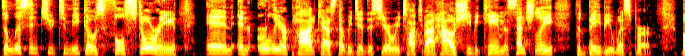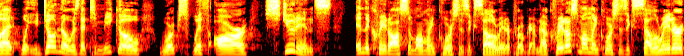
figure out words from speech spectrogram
to listen to Tamiko's full story in an earlier podcast that we did this year. We talked about how she became essentially the baby whisperer. But what you don't know is that Tamiko works with our students in the Create Awesome Online Courses Accelerator program. Now, Create Awesome Online Courses Accelerator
